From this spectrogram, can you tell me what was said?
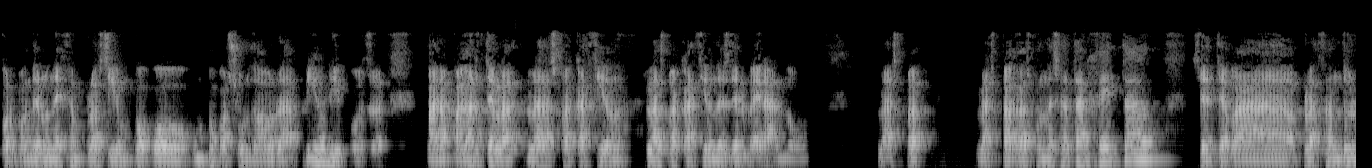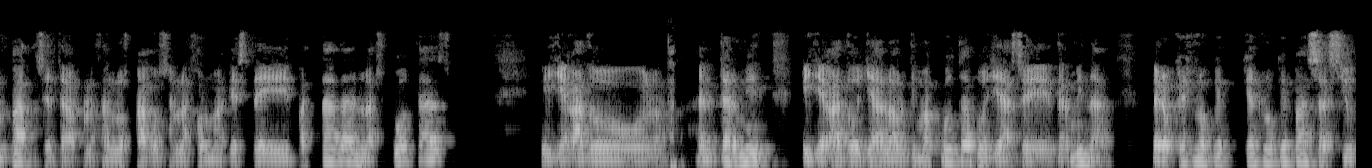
por poner un ejemplo así un poco, un poco absurdo ahora a priori, pues para pagarte las, vacaciones, las vacaciones del verano. Las, las pagas con esa tarjeta, se te va aplazando el se te aplazan los pagos en la forma que esté pactada, en las cuotas, y llegado el término y llegado ya la última cuota, pues ya se termina. Pero ¿qué es lo que, qué es lo que pasa si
